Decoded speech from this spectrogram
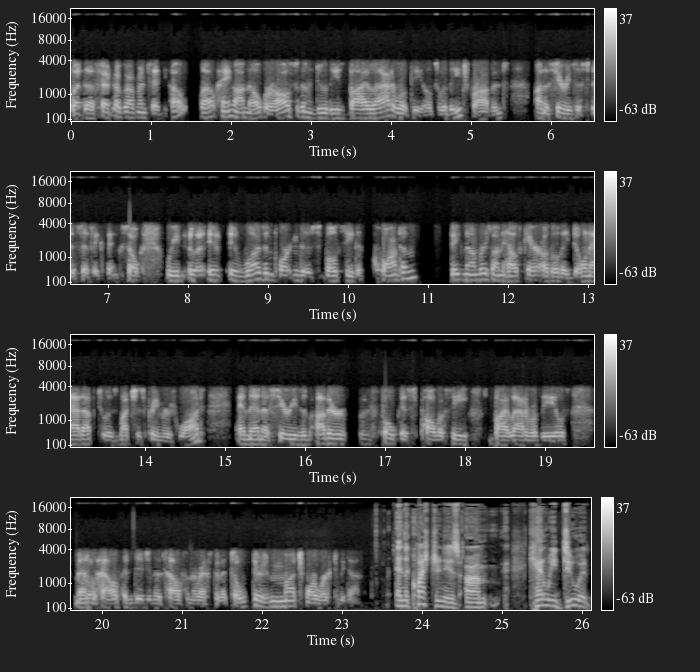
But the federal government said, oh well, hang on, no, we're also going to do these bilateral deals with each province on a series of specific things. So we it, it was important to both see the quantum big numbers on healthcare, although they don't add up to as much as premiers want, and then a series of other focused policy, bilateral deals, mental health, indigenous health, and the rest of it. So there's much more work to be done. And the question is, um, can we do it?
